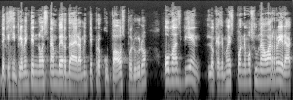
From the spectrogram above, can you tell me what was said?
de que simplemente no están verdaderamente preocupados por uno, o más bien lo que hacemos es ponemos una barrera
